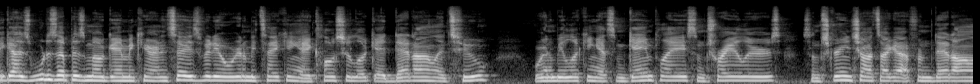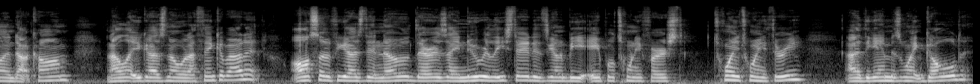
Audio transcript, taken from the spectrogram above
Hey guys, what is up? Ismo Gaming here, and in today's video we're going to be taking a closer look at Dead Island 2. We're going to be looking at some gameplay, some trailers, some screenshots I got from DeadIsland.com, and I'll let you guys know what I think about it. Also, if you guys didn't know, there is a new release date. It's going to be April 21st, 2023. Uh, the game has went gold,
